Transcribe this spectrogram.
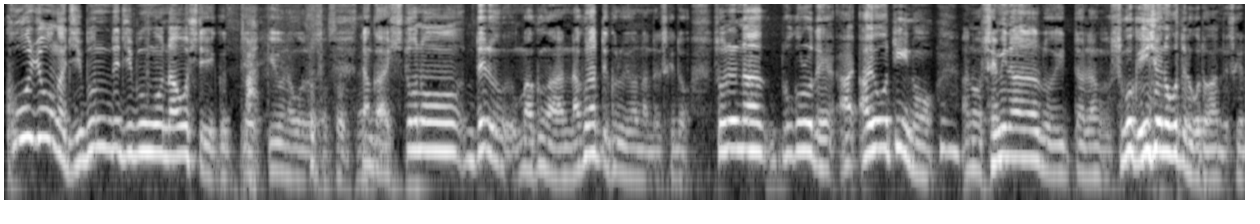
工場が自分で自分を直していくっていうようなことそうそうそうですねなんか人の出る幕がなくなってくるようなんですけど、それなところで、I- IoT の,、あのセミナーなど行ったら、すごく印象に残ってることがあるんですけど、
